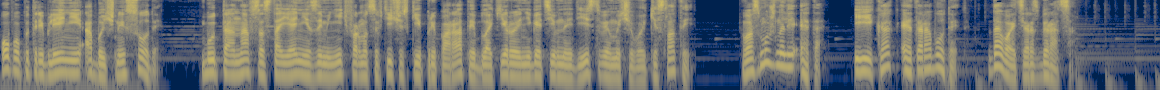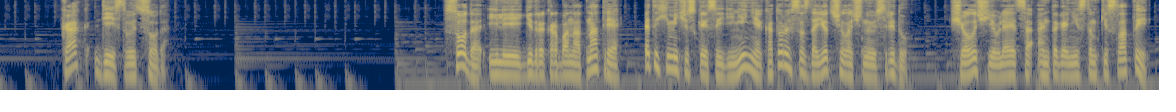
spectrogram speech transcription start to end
об употреблении обычной соды будто она в состоянии заменить фармацевтические препараты, блокируя негативное действие мочевой кислоты. Возможно ли это? И как это работает? Давайте разбираться. Как действует сода? Сода или гидрокарбонат натрия – это химическое соединение, которое создает щелочную среду. Щелочь является антагонистом кислоты –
